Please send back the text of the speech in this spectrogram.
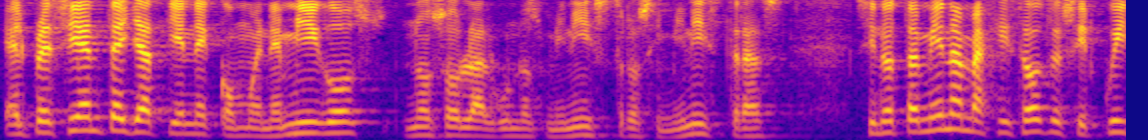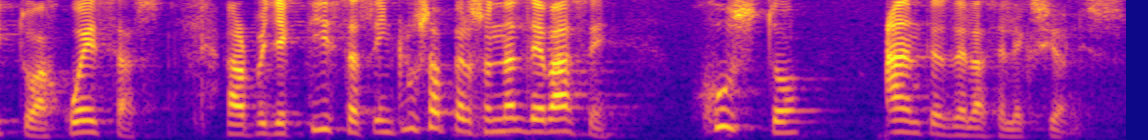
El presidente ya tiene como enemigos no solo a algunos ministros y ministras, sino también a magistrados de circuito, a juezas, a proyectistas incluso a personal de base, justo antes de las elecciones.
